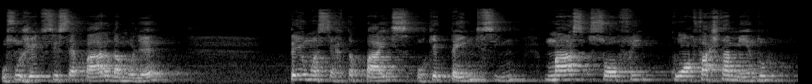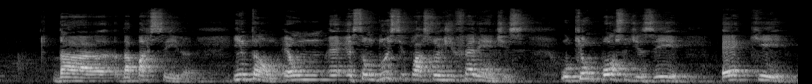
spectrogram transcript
o sujeito se separa da mulher, tem uma certa paz, porque tem sim, mas sofre com o afastamento da, da parceira. Então, é um, é, são duas situações diferentes. O que eu posso dizer é que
